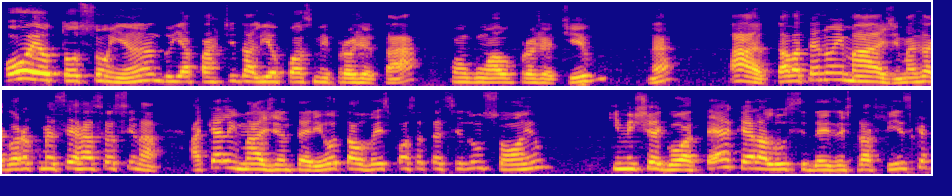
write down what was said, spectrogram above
ou eu estou sonhando e a partir dali eu posso me projetar com algum alvo projetivo, né? Ah, eu estava tendo uma imagem, mas agora eu comecei a raciocinar. Aquela imagem anterior talvez possa ter sido um sonho que me chegou até aquela lucidez extrafísica,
